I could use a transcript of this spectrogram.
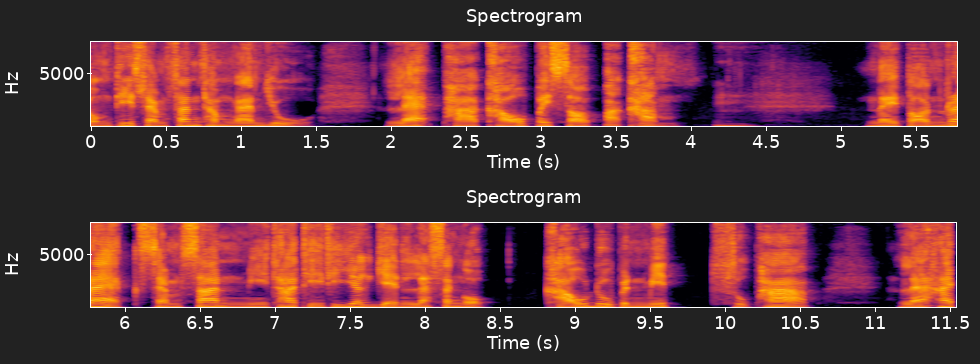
ยมที่แซมสันทำงานอยู่ และพาเขาไปสอบปากคำ อืมในตอนแรกแซมสันมีท่าทีที่เยือกเย็นและสงบ เขาดูเป็นมิตร สุภาพ และให้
